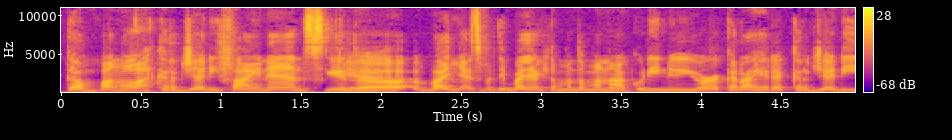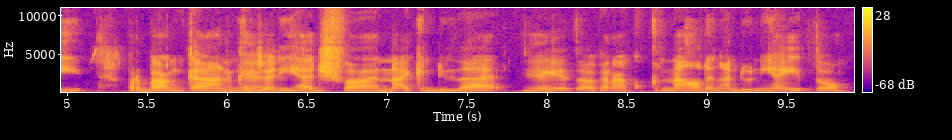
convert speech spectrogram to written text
gampang lah kerja di finance gitu Yeah. banyak seperti banyak teman-teman aku di New York kan akhirnya kerja di perbankan kerja Yeah. di hedge fund I can do that Yeah. gitu karena aku kenal dengan dunia itu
